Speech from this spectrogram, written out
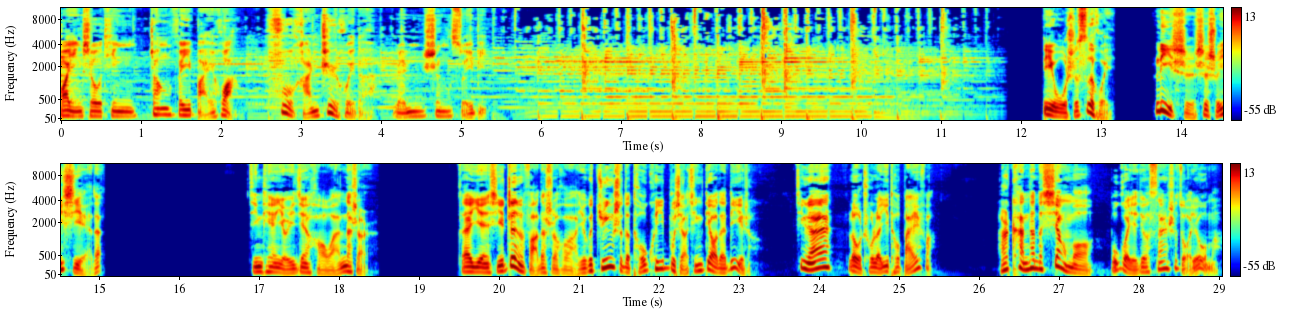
欢迎收听张飞白话，富含智慧的人生随笔。第五十四回，历史是谁写的？今天有一件好玩的事儿，在演习阵法的时候啊，有个军士的头盔不小心掉在地上，竟然露出了一头白发，而看他的相貌，不过也就三十左右嘛。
